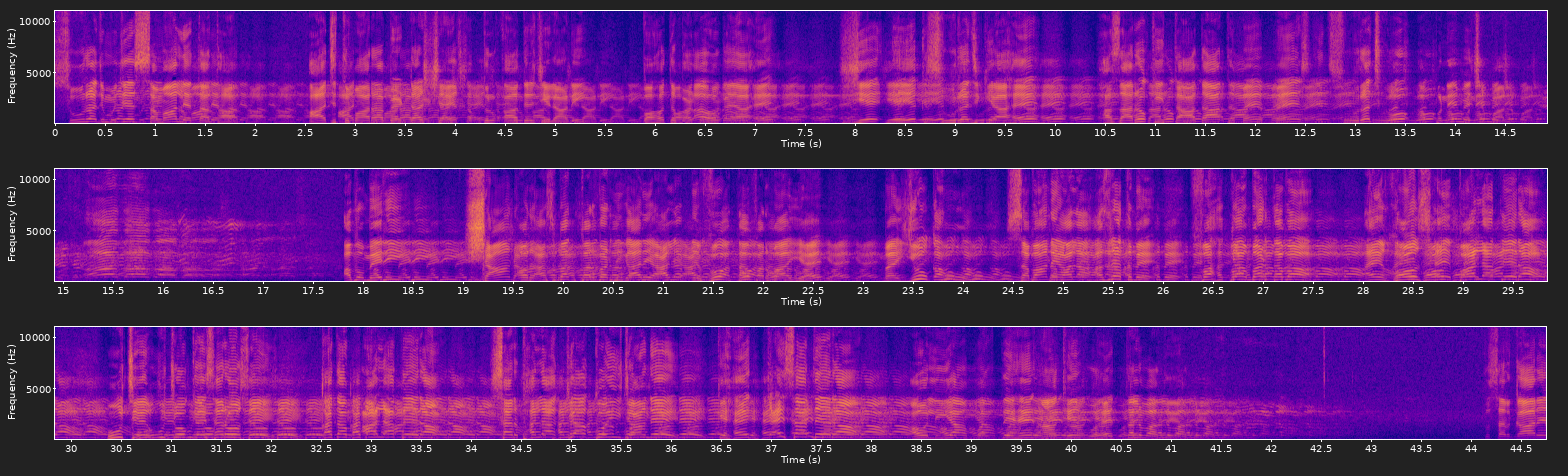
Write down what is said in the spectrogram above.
सूरज मुझे समा लेता था। आज तुम्हारा बेटा शेख अब्दुल कादिर जिलानी बहुत बड़ा हो गया है ये एक सूरज क्या है? हज़ारों की तादाद में मैं सूरज को अपने में छिपा लूँगा अब मेरी शान और अजमत परवरदिगार आलम ने वो अता फरमाई है मैं यूँ कहूँ जबान आला हज़रत में वह क्या मर्तबा ऐ गौस है बाला तेरा ऊँचे ऊंचों के सरों से कदम आला तेरा सर भला क्या कोई जाने कि है कैसा तेरा? औलिया मरते हैं आँखें वो है तलवा तेरा। तो सरकार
